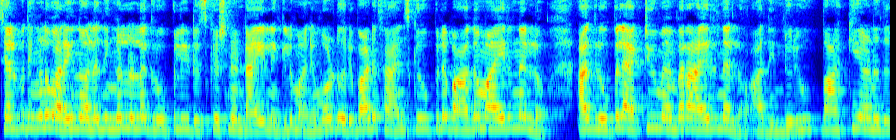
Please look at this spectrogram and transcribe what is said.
ചിലപ്പോൾ നിങ്ങൾ പറയുന്ന പോലെ നിങ്ങളുള്ള ഗ്രൂപ്പിൽ ഈ ഡിസ്കഷൻ ഉണ്ടായില്ലെങ്കിലും അനുമോളുടെ ഒരുപാട് ഫാൻസ് ഗ്രൂപ്പിലെ ഭാഗമായിരുന്നല്ലോ. ആ ഗ്രൂപ്പിൽ ആക്റ്റീവ് മെമ്പർ ആയിരുന്നല്ലോ. അതിന്റെ ഒരു ബാക്കിയാണിത്.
